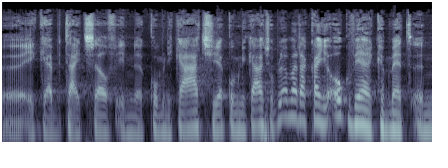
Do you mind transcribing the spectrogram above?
uh, ik heb tijd zelf in de communicatie, communicatieopleiding. Maar daar kan je ook werken met een,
